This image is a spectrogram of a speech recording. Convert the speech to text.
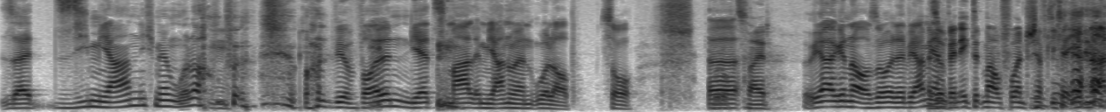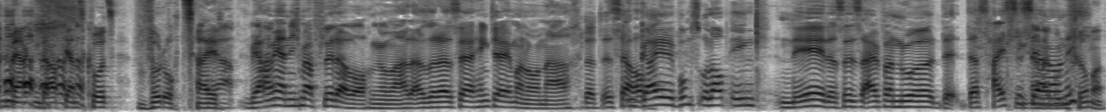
seit sieben Jahren nicht mehr im Urlaub. Mhm. Und wir wollen jetzt mal im Januar in Urlaub. So. Äh, Zeit. Ja, genau. So, wir haben Also ja, wenn ich das mal auf freundschaftlicher Ebene anmerken darf, ganz kurz, wird auch Zeit. ja, wir haben ja nicht mal Flitterwochen gemacht. Also das ja, hängt ja immer noch nach. Das ist ja Oh, auch. geil, Bumsurlaub Inc. Nee, das ist einfach nur, das heißt es Klingt nach ja noch nicht. Firma.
